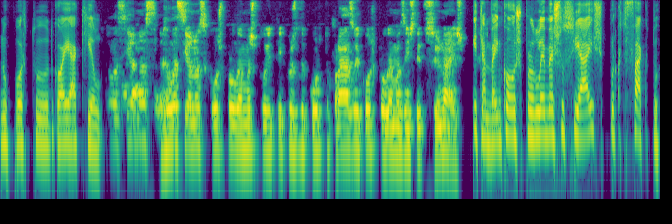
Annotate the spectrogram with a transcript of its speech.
no porto de Guayaquil. Relaciona-se relaciona com os problemas políticos de curto prazo e com os problemas institucionais. E também com os problemas sociais, porque de facto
